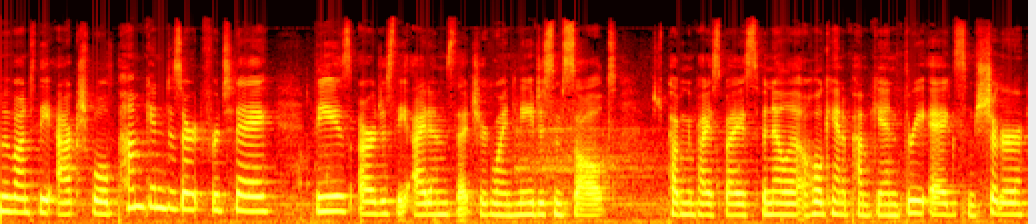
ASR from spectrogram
Move on to the actual pumpkin dessert for today. These are just the items that you're going to need. Just some salt, pumpkin pie spice, vanilla, a whole can of pumpkin, three eggs, some sugar,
